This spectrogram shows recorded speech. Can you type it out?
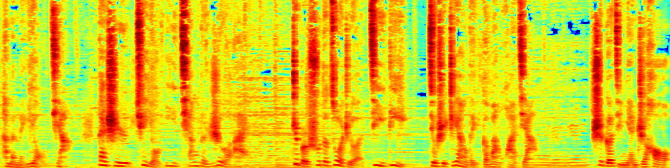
他们没有家，但是却有一腔的热爱。这本书的作者季地就是这样的一个漫画家。事隔几年之后，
